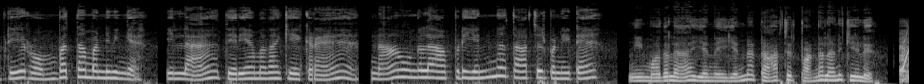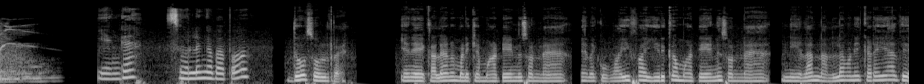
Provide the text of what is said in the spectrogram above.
அப்படியே ரொம்ப தான் பண்ணுவீங்க. இல்ல தெரியாம தான் கேக்குறேன். நான் உங்களை அப்படி என்ன டார்ச்சர் பண்ணிட்டேன்? நீ முதல்ல என்னை என்ன டார்ச்சர் பண்ணலன்னு கேளு. எங்க சொல்லுங்க பாப்போம் இதோ சொல்றேன் என்னைய கல்யாணம் பண்ணிக்க மாட்டேன்னு சொன்னேன் எனக்கு ஒய்ஃபா இருக்க மாட்டேன்னு சொன்னேன் நீ எல்லாம் நல்லவனே கிடையாது.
